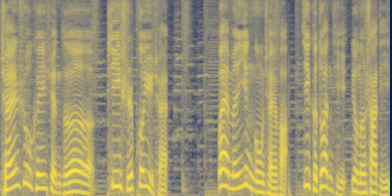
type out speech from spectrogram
拳术可以选择劈石破玉拳，外门硬攻拳法，既可断体又能杀敌。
